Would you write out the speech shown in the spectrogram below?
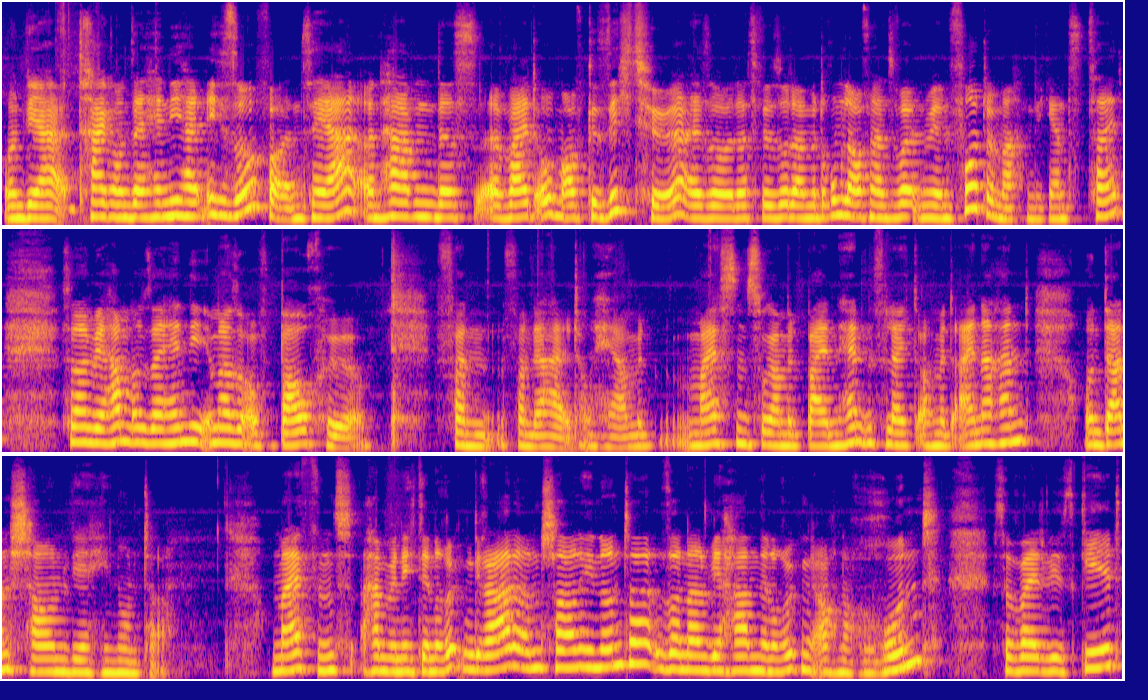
Und wir tragen unser Handy halt nicht so vor uns her und haben das äh, weit oben auf Gesichtshöhe, also dass wir so damit rumlaufen, als wollten wir ein Foto machen die ganze Zeit, sondern wir haben unser Handy immer so auf Bauchhöhe. Von, von der Haltung her, mit, meistens sogar mit beiden Händen, vielleicht auch mit einer Hand und dann schauen wir hinunter meistens haben wir nicht den Rücken gerade und schauen hinunter, sondern wir haben den Rücken auch noch rund, soweit wie es geht,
